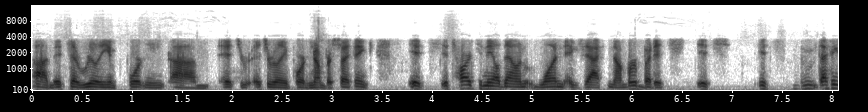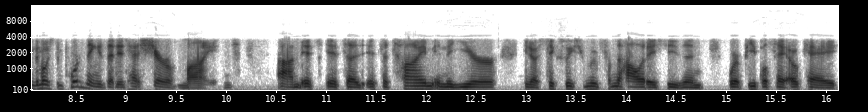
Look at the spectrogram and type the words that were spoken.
um, it's a really important um, it's it's a really important number. So I think it's it's hard to nail down one exact number, but it's it's it's I think the most important thing is that it has share of mind. Um, it's it's a it's a time in the year, you know, six weeks removed from the holiday season, where people say, okay,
